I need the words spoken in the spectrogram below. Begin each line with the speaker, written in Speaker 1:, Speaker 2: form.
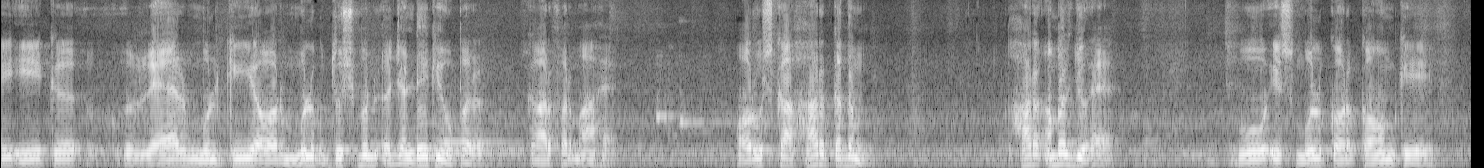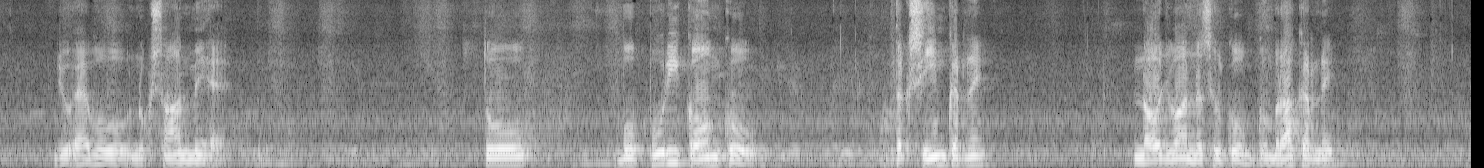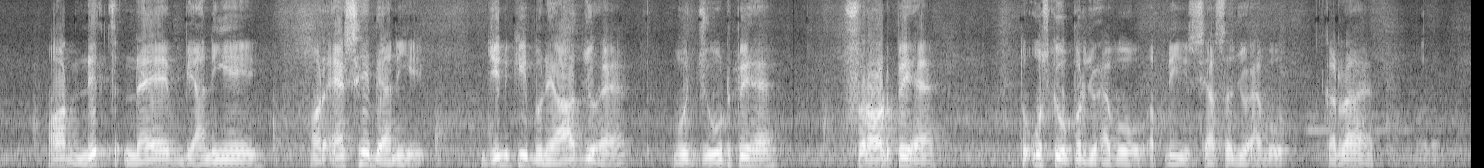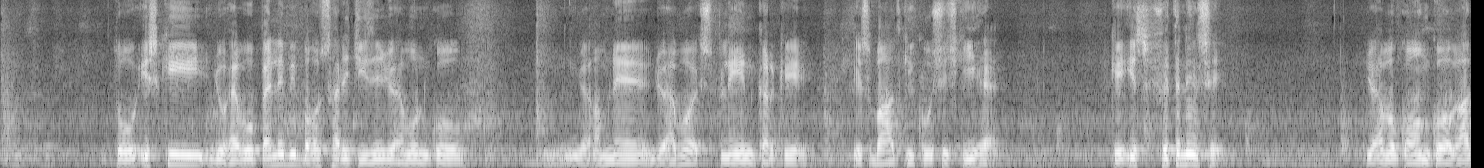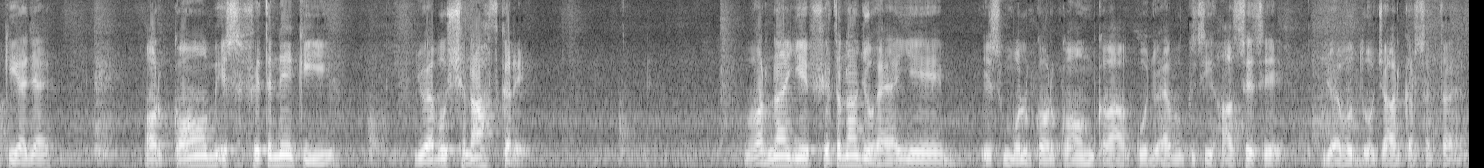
Speaker 1: ایک غیر ملکی اور ملک دشمن ایجنڈے کے اوپر کار فرما ہے اور اس کا ہر قدم، ہر عمل جو ہے، وہ اس ملک اور قوم کے جو ہے وہ نقصان میں ہے۔ تو وہ پوری قوم کو تقسیم کرنے، نوجوان نسل کو گمراہ کرنے اور نت نئے بیانیے اور ایسے بیانیے جن کی بنیاد جو ہے وہ جھوٹ پہ ہے، فراڈ پہ ہے، تو اس کے اوپر جو ہے وہ اپنی سیاست جو ہے وہ کر رہا ہے۔ تو اس کی جو ہے وہ پہلے بھی بہت ساری چیزیں جو ہے وہ ان کو ہم نے جو ہے وہ ایکسپلین کر کے اس بات کی کوشش کی ہے کہ اس فتنے سے جو ہے وہ قوم کو آگاہ کیا جائے۔ اور قوم اس فتنے کی جو ہے وہ شناخت کرے۔ ورنہ یہ فتنہ جو ہے، یہ اس ملک اور قوم کا کو جو ہے وہ کسی حادثے سے جو ہے وہ دو چار کر سکتا ہے۔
